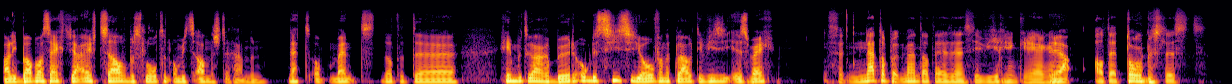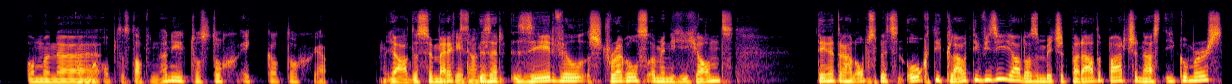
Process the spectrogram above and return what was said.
Alibaba zegt, ja, hij heeft zelf besloten om iets anders te gaan doen. Net op het moment dat het eh, ging moeten gaan gebeuren. Ook de CCO van de cloud-divisie is weg. Net op het moment dat hij zijn C4 ging krijgen, Ja. altijd toch beslist Om een, eh, om op te stappen. Ah nee, het was toch, ik had toch, ja. Ja, dus je merkt, Oké, dan er is er zeer veel struggles om in een gigant dingen te gaan opsplitsen. Ook die cloud-divisie, ja, dat is een beetje het paradepaardje naast e-commerce.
